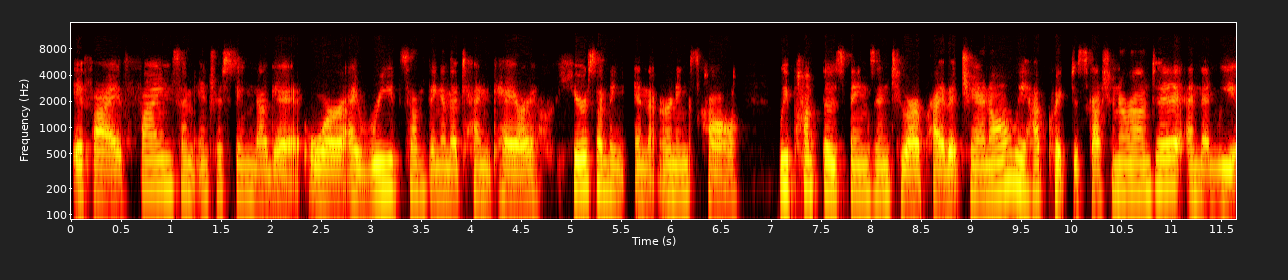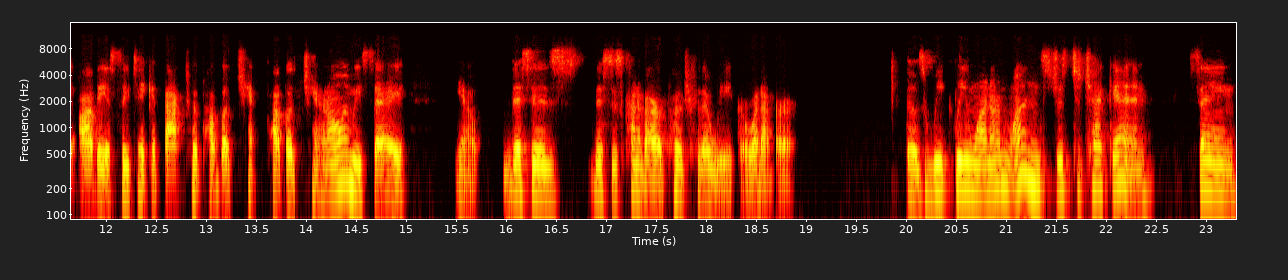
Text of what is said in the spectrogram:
if I find some interesting nugget or I read something in the 10K or I hear something in the earnings call, we pump those things into our private channel we have quick discussion around it and then we obviously take it back to a public cha- public channel and we say you know this is this is kind of our approach for the week or whatever. Those weekly one-on-ones just to check in saying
